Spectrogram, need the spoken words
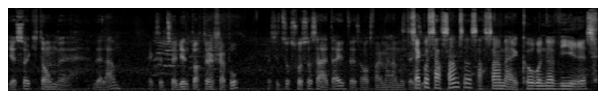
Puis il y a ça qui tombe euh, de l'arbre. Fait que ça, tu fais bien de porter un chapeau. Parce que si tu reçois ça sur la tête, ça va te faire mal en motorisé. sais à quoi ça ressemble, ça? Ça ressemble à un coronavirus.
